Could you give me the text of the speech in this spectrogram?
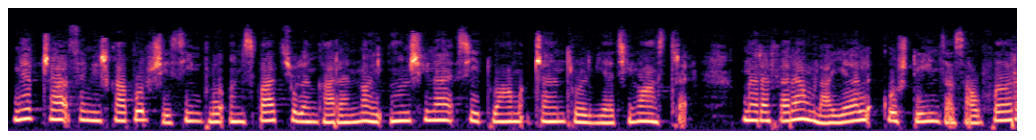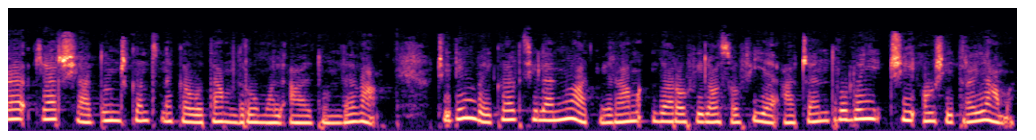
Mircea se mișca pur și simplu în spațiul în care noi înșine situam centrul vieții noastre. Ne refeream la el, cu știință sau fără, chiar și atunci când ne căutam drumul altundeva. Citindu-i cărțile, nu admiram doar o filosofie a centrului, ci o și trăiam.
